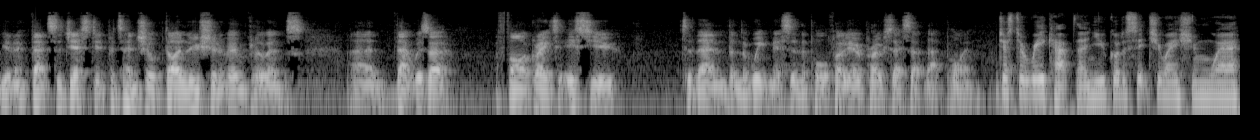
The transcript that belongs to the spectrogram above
you know that suggested potential dilution of influence. Uh, that was a, a far greater issue to them than the weakness in the portfolio process at that point. Just to recap, then, you've got a situation where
